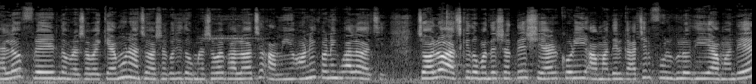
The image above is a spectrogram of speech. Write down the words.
হ্যালো ফ্রেন্ড তোমরা সবাই কেমন আছো? আশা করছি তোমরা সবাই ভালো আছো। আমি অনেক অনেক ভালো আছি। চলো, আজকে তোমাদের সাথে শেয়ার করি আমাদের গাছের ফুলগুলো দিয়ে আমাদের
